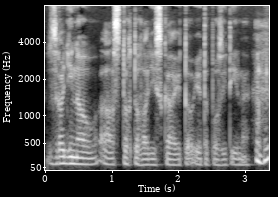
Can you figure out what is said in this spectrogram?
s rodinou a z tohto hľadiska je to, je to pozitívne. Uh-huh.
